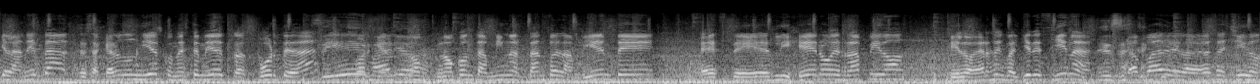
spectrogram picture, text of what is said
Que la neta se sacaron un 10 con este medio de transporte, ¿verdad? Sí, Porque Mario. no, no contaminas tanto el ambiente, este, es ligero, es rápido y lo agarras en cualquier esquina. Está Exacto. padre, la verdad está chido.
